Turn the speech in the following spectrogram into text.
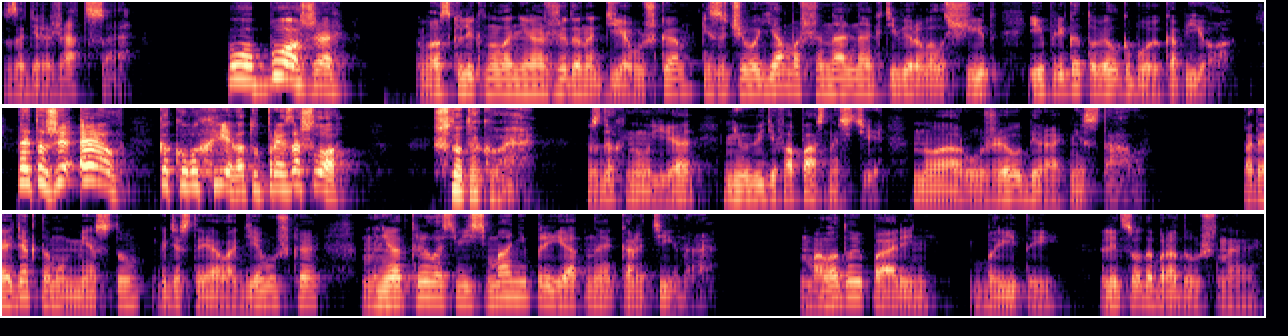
задержаться. «О боже!» Воскликнула неожиданно девушка, из-за чего я машинально активировал щит и приготовил к бою копье. «Это же Эл! Какого хрена тут произошло?» «Что такое?» Вздохнул я, не увидев опасности, но оружие убирать не стал. Подойдя к тому месту, где стояла девушка, мне открылась весьма неприятная картина. Молодой парень, бритый, лицо добродушное,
